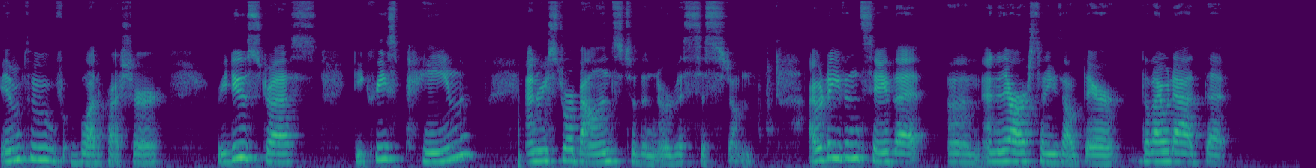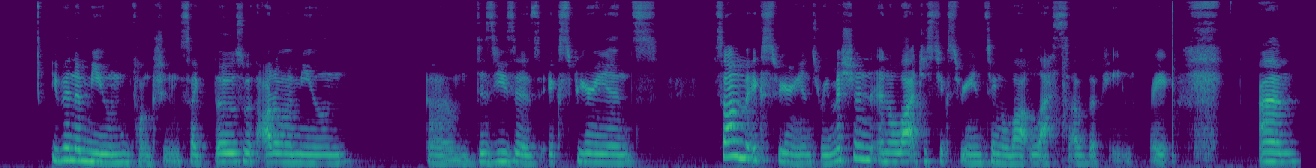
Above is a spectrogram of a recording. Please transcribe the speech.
improve blood pressure, reduce stress, decrease pain, and restore balance to the nervous system. I would even say that, um, and there are studies out there that I would add that even immune functions, like those with autoimmune um, diseases, experience some experience remission, and a lot just experiencing a lot less of the pain, right? Um,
